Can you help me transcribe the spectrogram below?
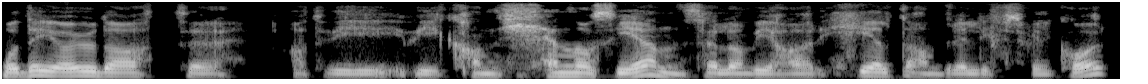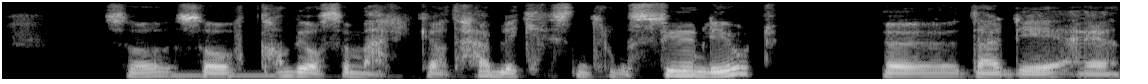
Og det gjør jo da at, eh, at vi, vi kan kjenne oss igjen, selv om vi har helt andre livsvilkår så, så, kan vi også merke at her blir kristen tro synliggjort uh, der det er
